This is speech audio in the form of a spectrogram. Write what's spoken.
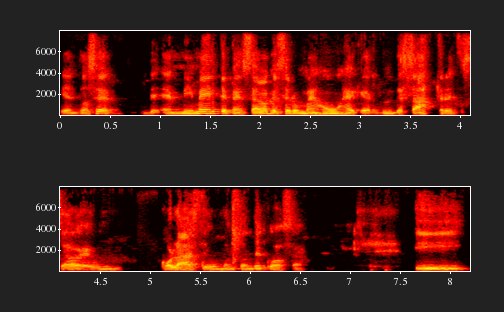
Y entonces en mi mente pensaba que ser un mejunje, que era un desastre, tú sabes, un collage un montón de cosas. Y,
